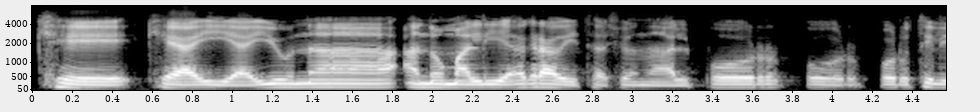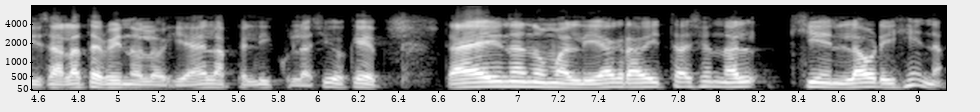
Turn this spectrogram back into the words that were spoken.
que, que ahí hay una anomalía gravitacional por, por, por utilizar la terminología de la película, ¿sí o qué? Hay una anomalía gravitacional, ¿quién la origina?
